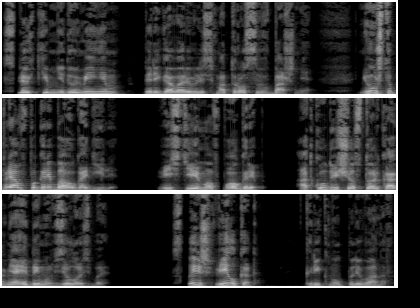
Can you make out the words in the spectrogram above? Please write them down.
С легким недоумением переговаривались матросы в башне. «Неужто прям в погреба угодили?» «Вести ему в погреб. Откуда еще столько огня и дыма взялось бы?» «Слышь, Вилкот!» — крикнул Поливанов.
